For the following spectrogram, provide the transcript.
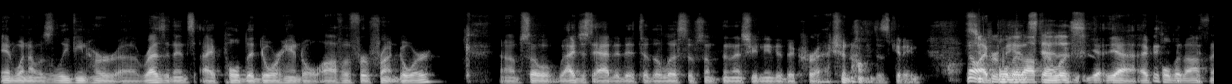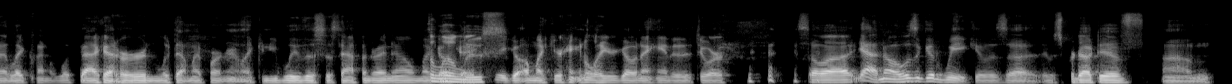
And when I was leaving her uh, residence, I pulled the door handle off of her front door. Um, so I just added it to the list of something that she needed to correct. No, I'm just kidding. No, I pulled it Superman off. and looked- yeah, yeah, I pulled it off and I like kind of looked back at her and looked at my partner like, "Can you believe this just happened right now?" I'm like, a little "Okay, loose. You go. I'm like, "Your handle, here you go," and I handed it to her. so uh, yeah, no, it was a good week. It was uh, it was productive. Um,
